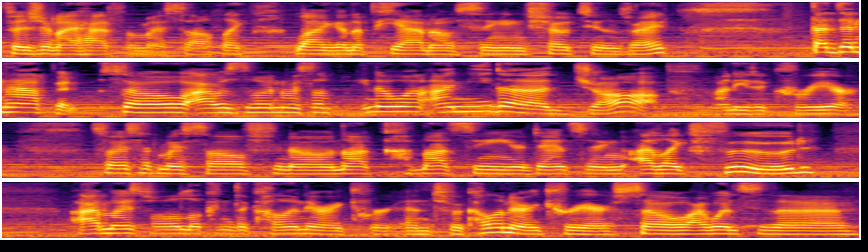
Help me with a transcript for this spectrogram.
vision I had for myself, like lying on a piano singing show tunes, right? That didn't happen. So I was going to myself, you know what? I need a job. I need a career. So I said to myself, you know, not not singing or dancing. I like food. I might as well look into culinary into a culinary career. So I went to the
